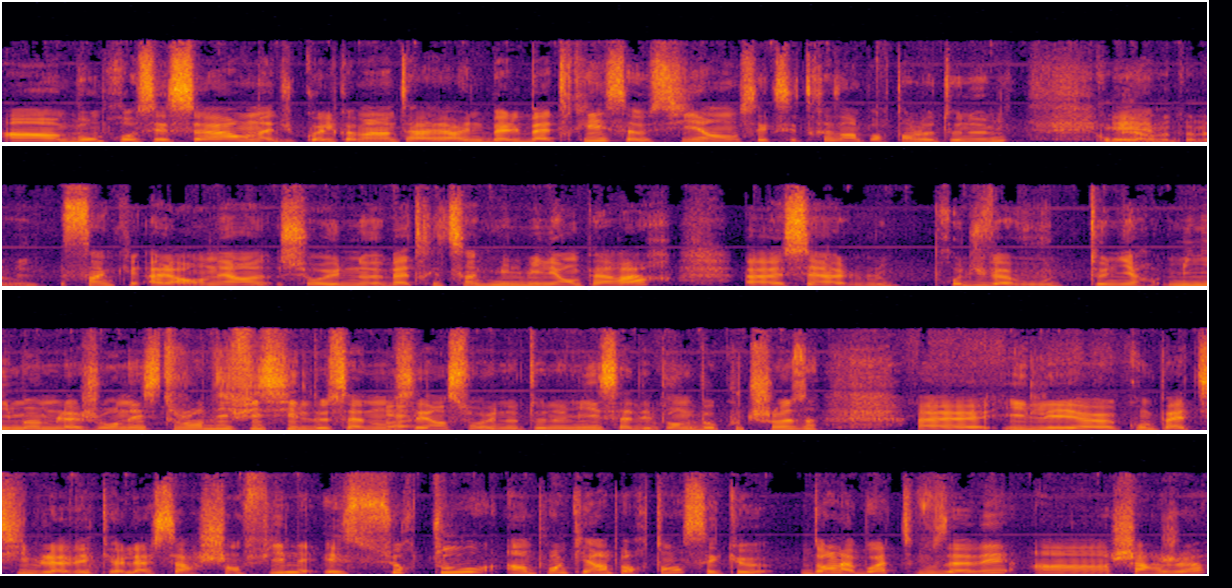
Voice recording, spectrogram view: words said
un bon processeur on a du Qualcomm à l'intérieur une belle batterie ça aussi hein, on sait que c'est très important l'autonomie Combien Et- l'autonomie? 5, alors, on est sur une batterie de 5000 mAh. Euh, c'est le produit va vous tenir minimum la journée. C'est toujours difficile de s'annoncer Ouais. hein, sur une autonomie, ça dépend de beaucoup de choses. Euh, il est euh, compatible avec la charge sans fil. Et surtout, un point qui est important, c'est que dans la boîte, vous avez un chargeur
